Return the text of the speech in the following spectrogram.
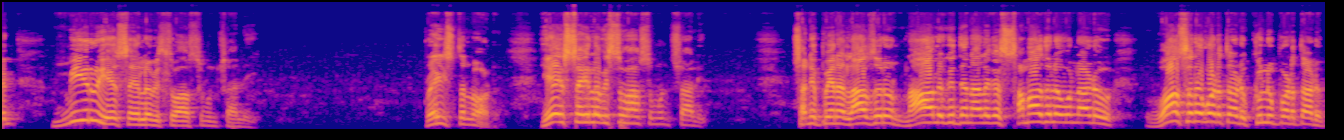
మీరు ఏ శైలిలో విశ్వాసం ఉంచాలి. ప్రైస్ ద లాడ్ ఏ స్థాయిలో విశ్వాసం ఉంచాలి? చనిపోయిన లాజరు నాలుగు దినాలుగా సమాధిలో ఉన్నాడు. వాసన కొడతాడు కుళ్ళు పడతాడు.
